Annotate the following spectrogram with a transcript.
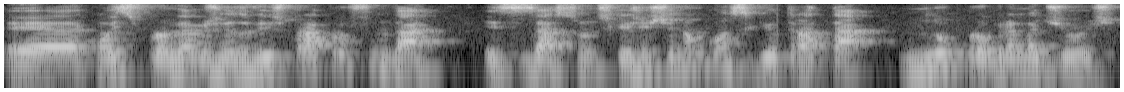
é, com esses problemas resolvidos para aprofundar esses assuntos que a gente não conseguiu tratar no programa de hoje.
